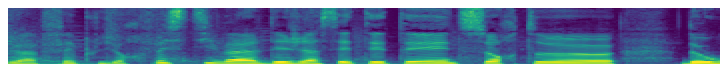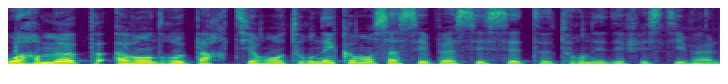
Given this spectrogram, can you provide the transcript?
Tu as fait plusieurs festivals déjà cet été, une sorte euh, de warm-up avant de repartir en tournée. Comment ça s'est passé cette tournée des festivals?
